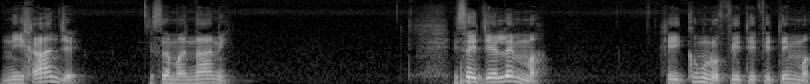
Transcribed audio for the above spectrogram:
ni khanje isa manani isa jelemma ki kunglo fiti fitimma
